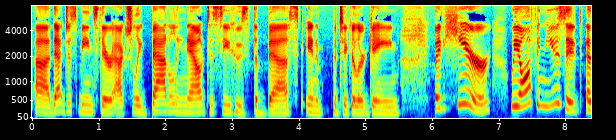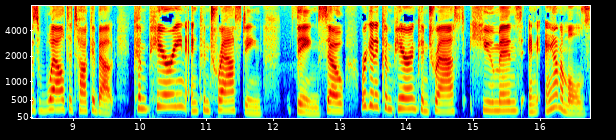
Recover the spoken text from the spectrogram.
Uh, that just means they're actually battling out to see who's the best in a particular game. But here, we often use it as well to talk about comparing and contrasting things. So we're going to compare and contrast humans and animals.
